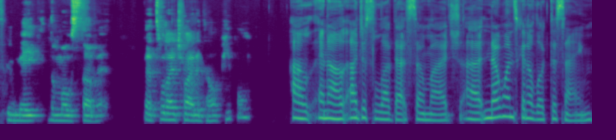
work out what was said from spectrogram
you to make the most of it. That's what I try to tell people. Uh, and I, I, just love that so much. Uh, no one's going to look the same.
